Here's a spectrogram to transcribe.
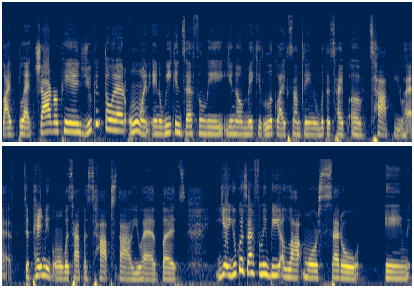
like black jogger pants, you can throw that on and we can definitely, you know, make it look like something with the type of top you have, depending on what type of top style you have. But yeah, you could definitely be a lot more settled in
